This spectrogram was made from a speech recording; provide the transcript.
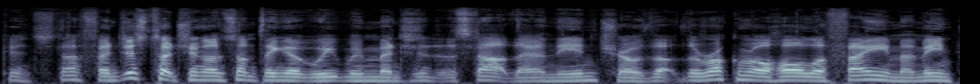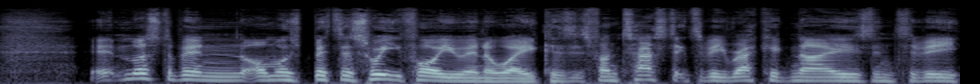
Good stuff. And just touching on something that we, we mentioned at the start there in the intro, the, the Rock and Roll Hall of Fame. I mean, it must have been almost bittersweet for you in a way because it's fantastic to be recognised and to be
